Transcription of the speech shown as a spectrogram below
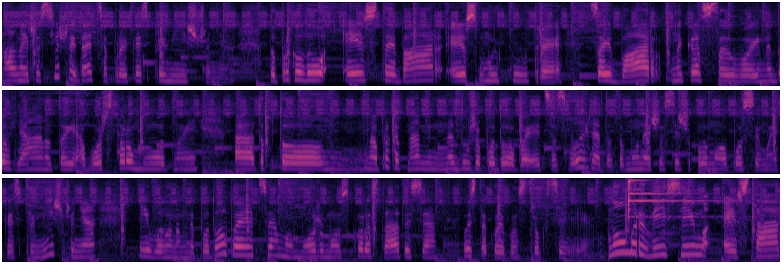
але найчастіше йдеться про якесь приміщення. До прикладу, este bar es muy cutre. Цей бар некрасивий, недоглянутий або ж старомодний. Тобто, наприклад, нам він не дуже подобається з вигляду, тому найчастіше, коли ми описуємо якесь приміщення і воно нам не подобається, ми можемо скористатися ось такою конструкцією. Номер 8 estar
